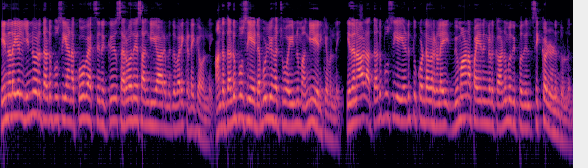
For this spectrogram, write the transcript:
இந்நிலையில் இன்னொரு தடுப்பூசியான கோவேக்சினுக்கு சர்வதேச அங்கீகாரம் இதுவரை கிடைக்கவில்லை. அந்த தடுப்பூசியை டபிள்யூஹெச்ஓ இன்னும் அங்கீகரிக்கவில்லை. இதனால் அத்தடுப்பூசியை எடுத்துக் கொண்டவர்களை விமான பயணங்களுக்கு அனுமதிப்பதில் சிக்கல் எழுந்துள்ளது.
